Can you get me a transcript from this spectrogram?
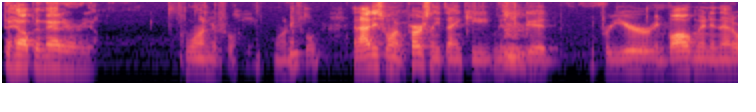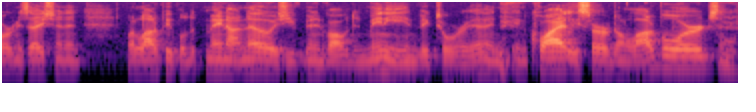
to help in that area. Wonderful, wonderful. And I just want to personally thank you, Mr. Good, for your involvement in that organization. And what a lot of people may not know is you've been involved in many in Victoria and, and quietly served on a lot of boards and,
